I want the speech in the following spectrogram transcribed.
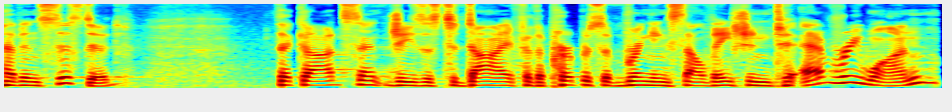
have insisted that God sent Jesus to die for the purpose of bringing salvation to everyone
